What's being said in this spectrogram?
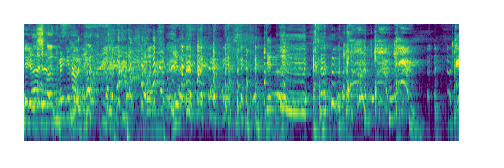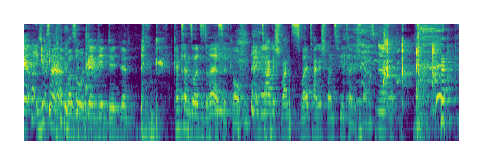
ja, der, nee, genau. Hier. Der, der, der, gibt's ja immer so, der, der, der, der, kannst dann so als Dreier-Set kaufen. Ein Tagesschwanz, zwei Tagesschwanz, vier Tagesschwanz.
